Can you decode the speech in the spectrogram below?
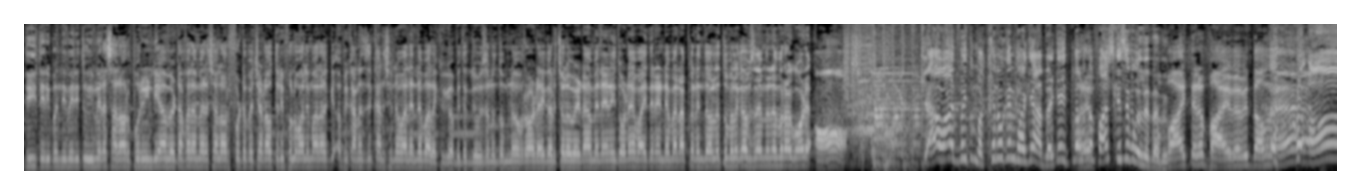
दी तेरी बंदी मेरी तू ही मेरा साला और पूरी इंडिया बेटा फैला मेरा चला और फ़ोटो पे चढ़ाओ तेरी फुल वाली माला अभी कान से सुनने वाले ने वाले क्योंकि अभी तक जो भी सुनो तुमने फ्रॉड है घर चलो बेटा मेरे नहीं तोड़े भाई तेरे इंडिया में रैप करने वाले तुम लगा मैंने मेरा गॉड ओ क्या बात भाई तू मक्खन वक्खन खा के आता है क्या? इतना मतलब फास्ट कैसे बोल देता तू? भाई तेरे भाई में भी दम है।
